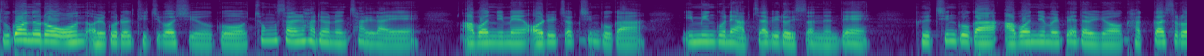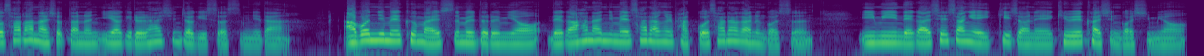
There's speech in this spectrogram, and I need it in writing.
두건으로 온 얼굴을 뒤집어 씌우고 총살하려는 찰나에 아버님의 어릴 적 친구가 인민군의 앞잡이로 있었는데 그 친구가 아버님을 빼돌려 가까스로 살아나셨다는 이야기를 하신 적이 있었습니다. 아버님의 그 말씀을 들으며 내가 하나님의 사랑을 받고 살아가는 것은 이미 내가 세상에 있기 전에 계획하신 것이며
